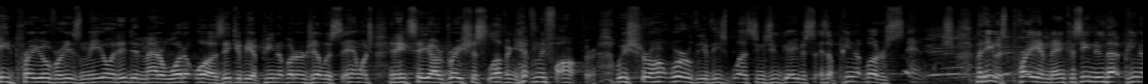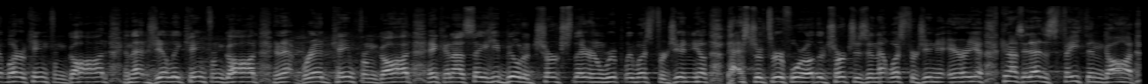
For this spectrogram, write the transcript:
He'd pray over his meal, and it didn't matter what it was. It could be a peanut butter and jelly sandwich, and he'd say, Our gracious, loving Heavenly Father, we sure aren't worthy of these blessings you gave us as a peanut butter sandwich. But he was praying, man, because he knew that peanut butter came from God, and that jelly came from God, and that bread came from God. And can I say, he built a church there in Ripley, West Virginia, pastored three or four other churches in that West Virginia area. Can I say, that is faith in God?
